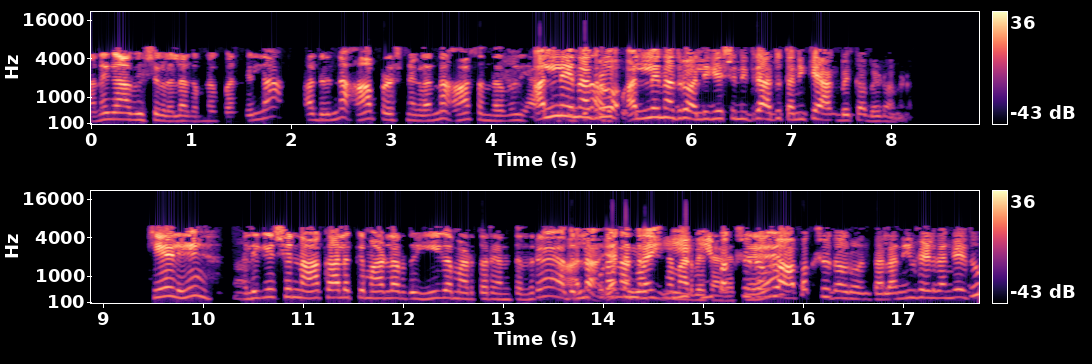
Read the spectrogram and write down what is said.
ನನಗೆ ಆ ವಿಷಯಗಳೆಲ್ಲ ಗಮನಕ್ಕೆ ಬಂದಿಲ್ಲ ಅದ್ರಿಂದ ಆ ಪ್ರಶ್ನೆಗಳನ್ನ ಆ ಸಂದರ್ಭದಲ್ಲಿ ಅಲ್ಲೇನಾದ್ರೂ ಅಲ್ಲೇನಾದ್ರೂ ಅಲಿಗೇಷನ್ ಇದ್ರೆ ಅದು ತನಿಖೆ ಆಗ್ಬೇಕಾ ಬೇಡ ಮೇಡಮ್ ಕೇಳಿ ಅಲಿಗೇಷನ್ ಆ ಕಾಲಕ್ಕೆ ಮಾಡ್ಲಾರ್ದು ಈಗ ಮಾಡ್ತಾರೆ ಅಂತಂದ್ರೆ ಆ ಪಕ್ಷದವರು ಅಂತಲ್ಲ ನೀವ್ ಹೇಳ್ದಂಗೆ ಇದು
